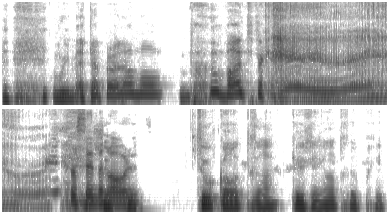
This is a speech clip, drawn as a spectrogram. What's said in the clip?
Oui, mais t'as pas là, mon ventre fait... Ça, c'est drôle. Tout contrat que j'ai entrepris,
